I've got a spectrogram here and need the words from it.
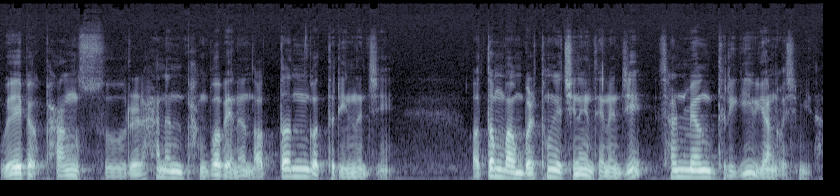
외벽 방수를 하는 방법에는 어떤 것들이 있는지 어떤 방법을 통해 진행되는지 설명드리기 위한 것입니다.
